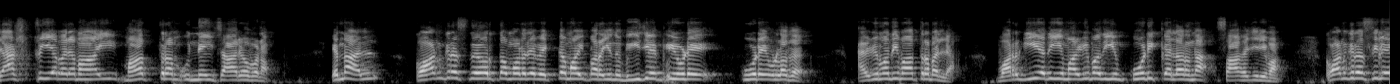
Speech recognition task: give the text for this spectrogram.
രാഷ്ട്രീയപരമായി മാത്രം ഉന്നയിച്ച ആരോപണം. എന്നാൽ കോൺഗ്രസ് നേതൃത്വം വളരെ വ്യക്തമായി പറയുന്നു. ബി ജെ പിയുടെ കൂടെയുള്ളത്. അഴിമതി മാത്രമല്ല വർഗീയതയും അഴിമതിയും കൂടിക്കലർന്ന സാഹചര്യമാണ്. കോൺഗ്രസിലെ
